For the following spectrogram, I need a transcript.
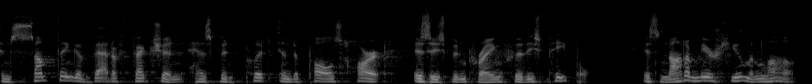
and something of that affection has been put into Paul's heart as he's been praying for these people. It's not a mere human love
